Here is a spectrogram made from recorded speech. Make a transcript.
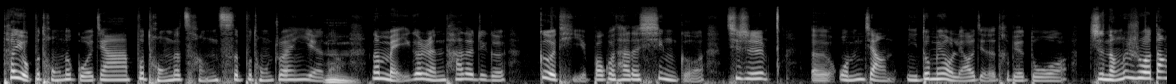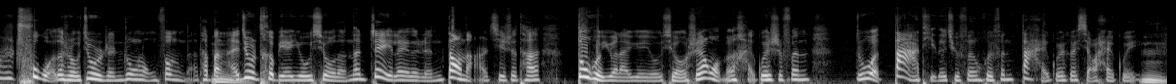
它有不同的国家、不同的层次、不同专业的，嗯那每一个人他的这个个体，包括他的性格，其实。呃，我们讲你都没有了解的特别多，只能是说当时出国的时候就是人中龙凤的，他本来嗯就是特别优秀的。那这一类的人到哪儿，其实他都会越来越优秀。实际上，我们海归是分，如果大体的去分，会分大海龟和小海龟。嗯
